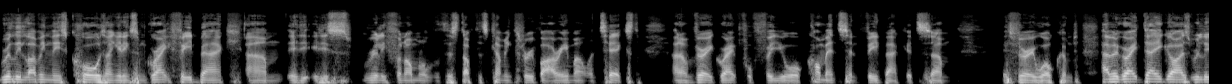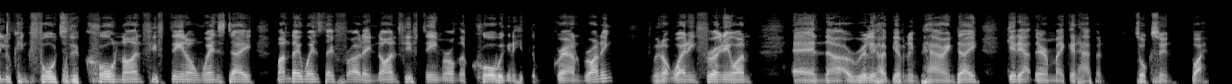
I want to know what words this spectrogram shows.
really loving these calls. I'm getting some great feedback. Um, it, it is really phenomenal the stuff that's coming through via email and text, and I'm very grateful for your comments and feedback. It's um, it's very welcomed. Have a great day, guys. Really looking forward to the call. 9.15 on Wednesday, Monday, Wednesday, Friday. 9.15, we're on the call. We're going to hit the ground running. We're not waiting for anyone. And uh, I really hope you have an empowering day. Get out there and make it happen. Talk soon. Bye.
